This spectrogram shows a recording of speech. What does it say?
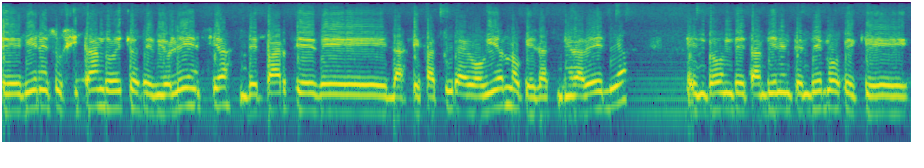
se vienen suscitando hechos de violencia de parte de la jefatura de gobierno, que es la señora Delia, en donde también entendemos de que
